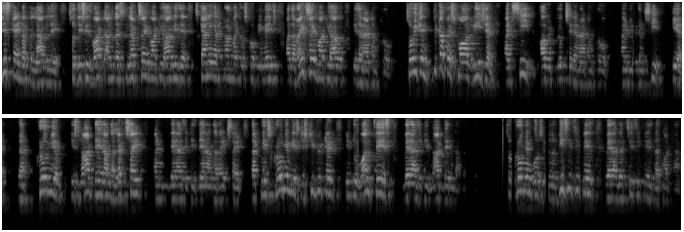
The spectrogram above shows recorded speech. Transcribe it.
this kind of a lamellae. So this is what on the left side, what you have is a scanning electron microscope image. On the right side, what you have is an atom probe. So we can pick up a small region and see how it looks in an atom probe. And you can see here, the chromium is not there on the left side and whereas it is there on the right side. That means chromium is distributed into one phase, whereas it is not there in the other. So chromium goes into the BCC phase, whereas the CC phase does not have.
